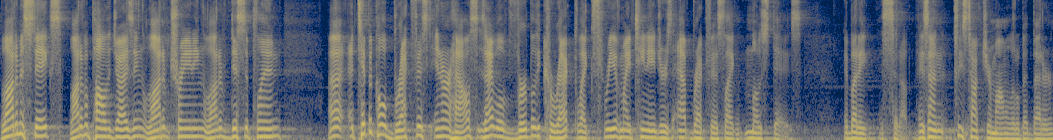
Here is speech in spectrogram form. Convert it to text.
A lot of mistakes, a lot of apologizing, a lot of training, a lot of discipline. Uh, a typical breakfast in our house is I will verbally correct like three of my teenagers at breakfast, like most days. Hey, buddy, sit up. Hey, son, please talk to your mom a little bit better.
